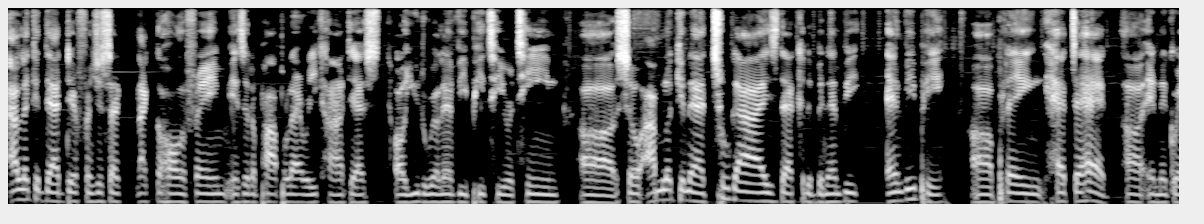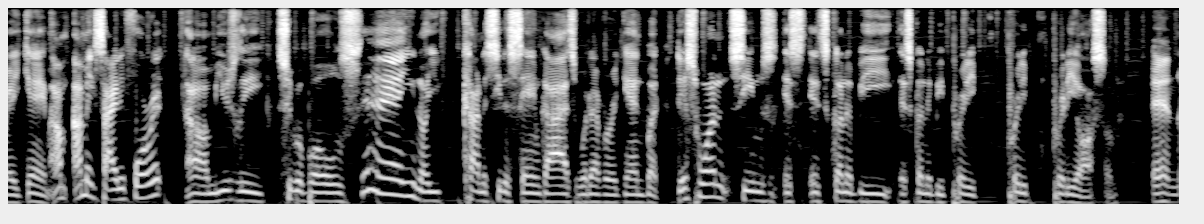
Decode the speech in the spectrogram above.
I look at that difference, just like like the Hall of Fame. Is it a popularity contest? Are you the real MVP to your team? Uh, so I'm looking at two guys that could have been MV, MVP uh, playing head to head in a great game. I'm, I'm excited for it. Um, usually Super Bowls, eh, you know, you kind of see the same guys whatever again, but this one seems it's it's gonna be it's gonna be pretty pretty pretty awesome. And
